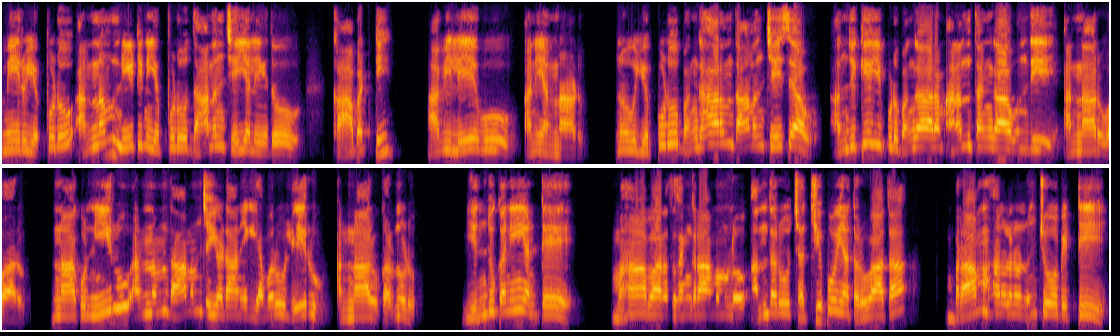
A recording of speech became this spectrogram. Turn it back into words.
మీరు ఎప్పుడూ అన్నం నీటిని ఎప్పుడూ దానం చెయ్యలేదు కాబట్టి అవి లేవు అని అన్నాడు. నువ్వు ఎప్పుడూ బంగారం దానం చేశావు. అందుకే ఇప్పుడు బంగారం అనంతంగా ఉంది అన్నారు వారు. నాకు నీరు అన్నం దానం చేయడానికి ఎవరూ లేరు అన్నారు కర్ణుడు. ఎందుకని అంటే మహాభారత సంగ్రామంలో అందరూ చచ్చిపోయిన తరువాత బ్రాహ్మణులను నుంచోబెట్టి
